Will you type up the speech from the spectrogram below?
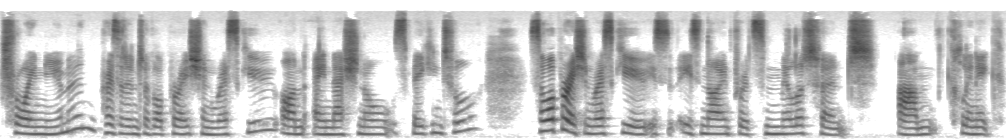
Troy Newman, president of Operation Rescue, on a national speaking tour. So, Operation Rescue is, is known for its militant um, clinic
